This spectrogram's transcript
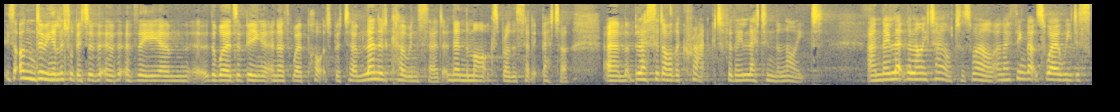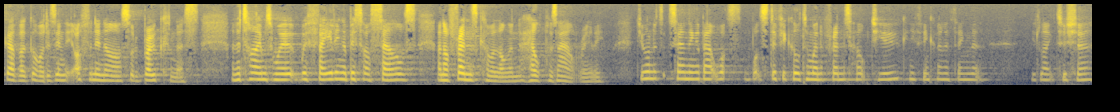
it's undoing a little bit of, of, of the, um, the words of being an earthenware pot, but um, Leonard Cohen said, and then the Marx brothers said it better, um, blessed are the cracked, for they let in the light. and they let the light out as well. And I think that's where we discover God, is in, often in our sort of brokenness and the times when we're, we're failing a bit ourselves, and our friends come along and help us out, really. Do you want to say anything about what's, what's difficult and when a friend's helped you? Can you think of anything that you'd like to share?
